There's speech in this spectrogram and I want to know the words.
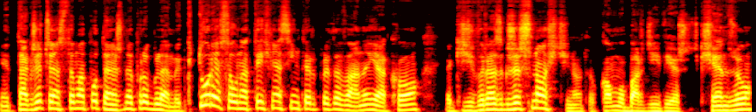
e, także często ma potężne problemy, które są natychmiast interpretowane jako jakiś wyraz grzeszności. No to komu bardziej wierzyć? Księdzu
